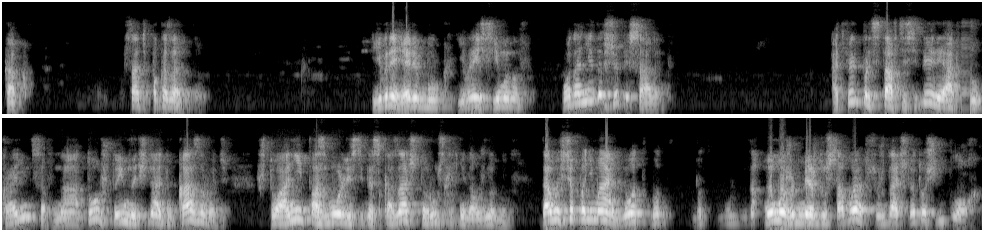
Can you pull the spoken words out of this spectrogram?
как, кстати, показательно. Еврей Эренбург, еврей Симонов, вот они это все писали. А теперь представьте себе реакцию украинцев на то, что им начинают указывать, что они позволили себе сказать, что русских не должно быть. Да, мы все понимаем, но вот, вот, вот мы можем между собой обсуждать, что это очень плохо.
